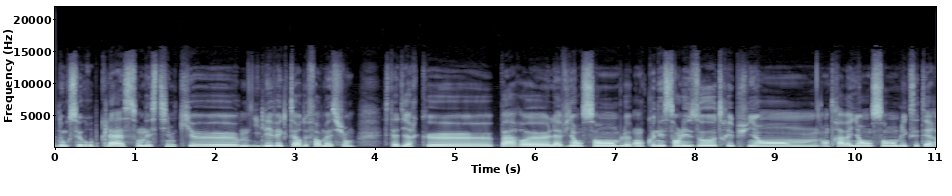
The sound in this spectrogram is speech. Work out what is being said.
donc ce groupe classe, on estime qu'il est vecteur de formation. C'est-à-dire que par euh, la vie ensemble, en connaissant les autres et puis en, travaillant ensemble, etc.,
